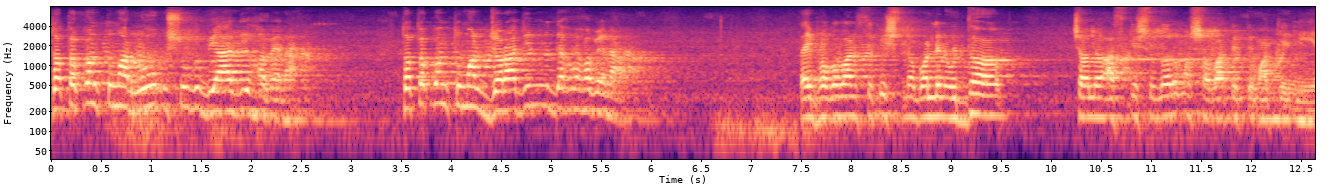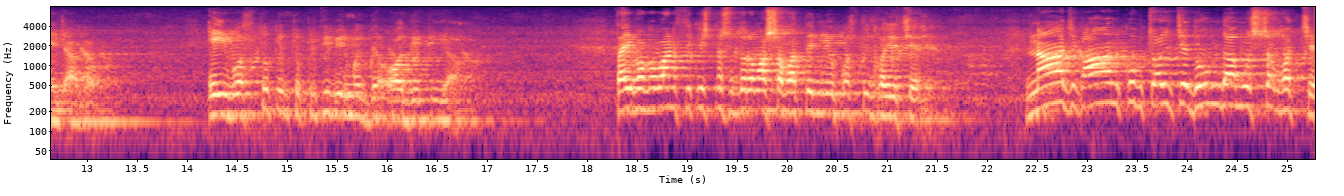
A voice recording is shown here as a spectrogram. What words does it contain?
ততক্ষণ তোমার রোগ সুখ ব্যাধি হবে না। ততক্ষণ তোমার জরাজীর্ণ দেহ হবে না। তাই ভগবান শ্রীকৃষ্ণ বললেন, উদ্ধব, চলো আজকে সুধর্ম সভাতে তোমাকে নিয়ে যাব। এই বস্তু কিন্তু পৃথিবীর মধ্যে অদ্বিতীয়। তাই ভগবান শ্রীকৃষ্ণ সুধর্মা সভাতে নিয়ে উপস্থিত হয়েছে নাচ গান খুব চলছে, ধুমধাম উৎসব হচ্ছে।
